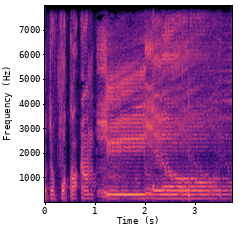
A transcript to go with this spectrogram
motherfucker, I'm ill.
